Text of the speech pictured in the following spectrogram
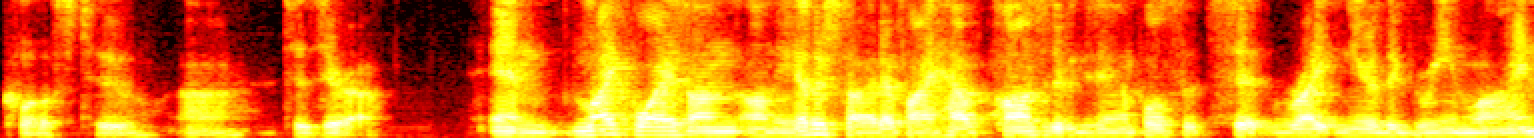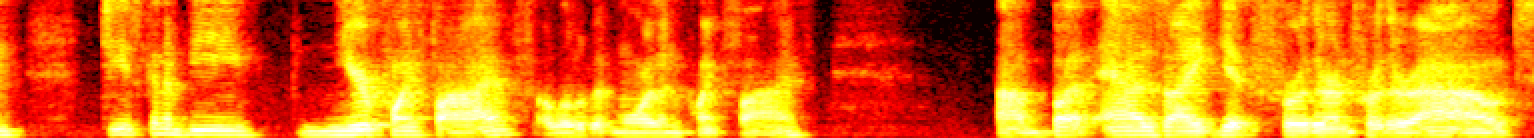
close to, uh, to zero. And likewise on, on the other side, if I have positive examples that sit right near the green line, G is going to be near 0.5, a little bit more than 0.5. Uh, but as I get further and further out,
